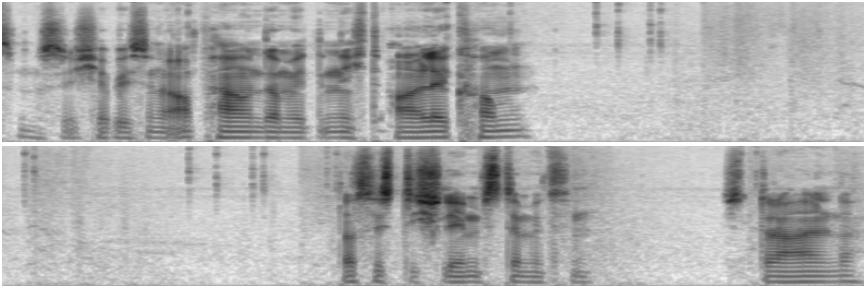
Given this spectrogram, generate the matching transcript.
Jetzt muss ich ein bisschen abhauen, damit nicht alle kommen. Das ist die schlimmste mit den Strahlen da.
